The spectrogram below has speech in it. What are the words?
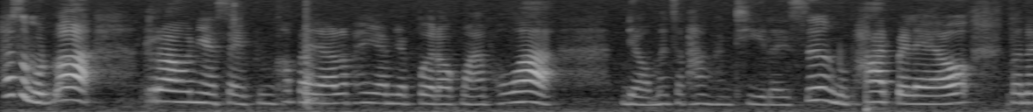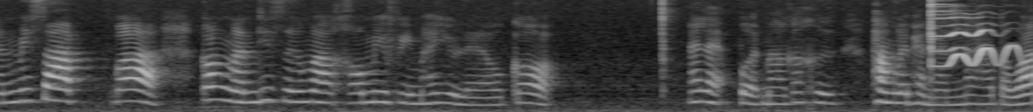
ถ้าสมมติว่า เราเนี่ยใส่ฟิล์มเข้าไปแล้วเราพยายามอย่าเปิดออกมา เพราะว่าเดี๋ยวมันจะพังทันทีเลย ซึ่งหนูพลาดไปแล้ว ตอนนั้นไม่ทราบว่ากล้องนั้นที่ซื้อมาเขามีฟิล์มให้อยู่แล้วก็นั่นแหละ เปิดมาก็คือพังเลยแผ่นนั้นนะคะ แต่ว่า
